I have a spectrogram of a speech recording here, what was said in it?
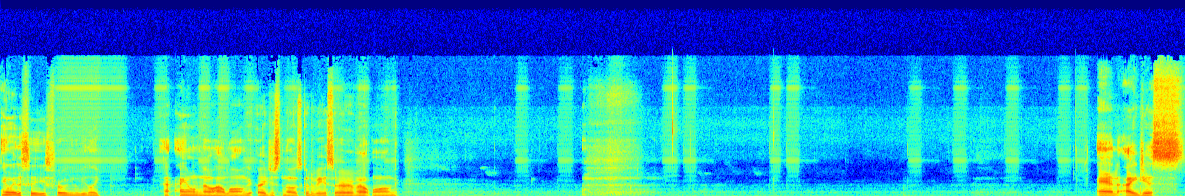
Anyway, the city's probably gonna be like I don't know how long. I just know it's going to be a certain amount long. And I just.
